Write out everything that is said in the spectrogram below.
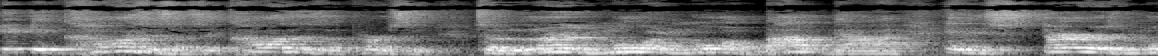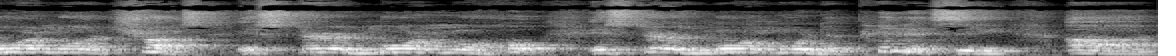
It, it, causes us, it causes a person to learn more and more about God, and it stirs more and more trust. It stirs more and more hope. It stirs more and more dependency uh,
